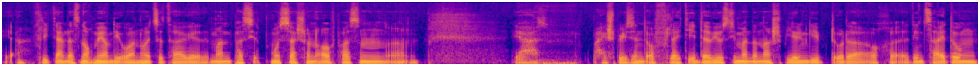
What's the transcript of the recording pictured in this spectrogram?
ja, fliegt einem das noch mehr um die Ohren heutzutage. Man passiert, muss da schon aufpassen. Ähm, ja, Beispiel sind auch vielleicht die Interviews, die man dann nach Spielen gibt oder auch äh, den Zeitungen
